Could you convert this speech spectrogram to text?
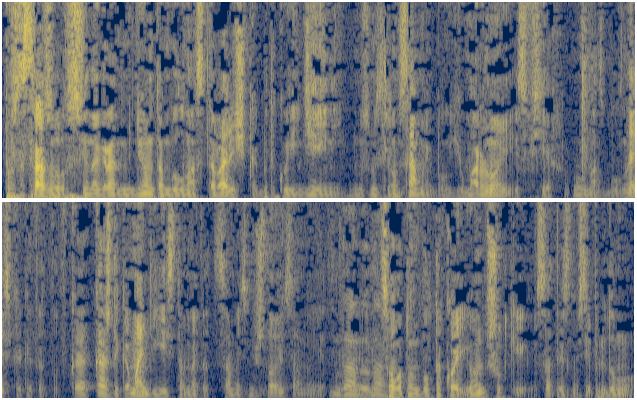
Просто сразу с виноградным днем там был у нас товарищ, как бы такой идейный. Ну, в смысле, он самый был юморной из всех. Ну, у нас был, знаете, как это, в ка- каждой команде есть там этот самый смешной, самый... это, Да-да-да. лицо. Вот он был такой, и он шутки, соответственно, все придумывал.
